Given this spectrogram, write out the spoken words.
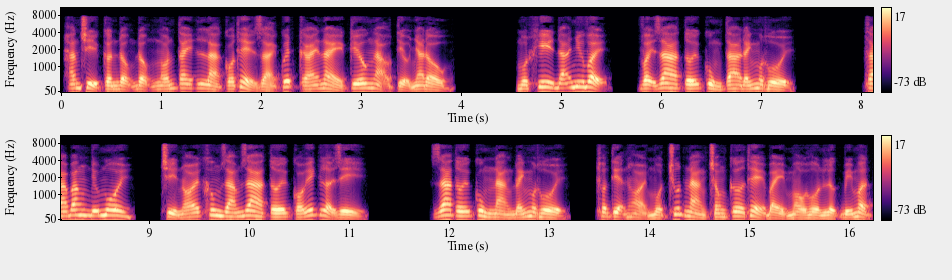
hắn chỉ cần động động ngón tay là có thể giải quyết cái này kiêu ngạo tiểu nha đầu. Một khi đã như vậy, vậy ra tới cùng ta đánh một hồi. ta băng nhíu môi, chỉ nói không dám ra tới có ích lợi gì. Ra tới cùng nàng đánh một hồi, thuận tiện hỏi một chút nàng trong cơ thể bảy màu hồn lực bí mật.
